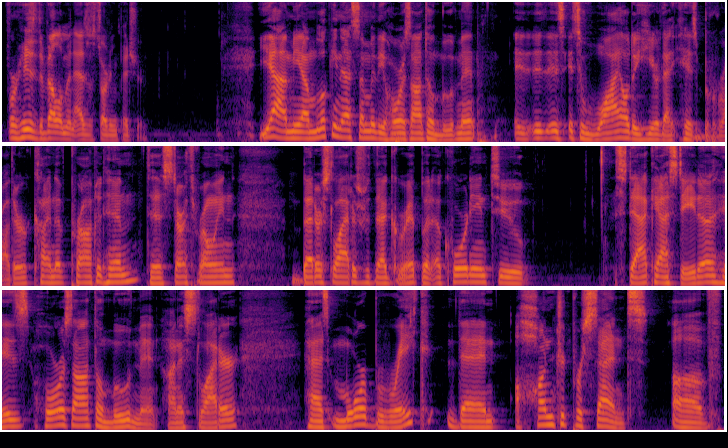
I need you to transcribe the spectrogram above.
for his development as a starting pitcher. Yeah, I mean, I'm looking at some of the horizontal movement. It, it's, it's wild to hear that his brother kind of prompted him to start throwing better sliders with that grip. But according to Statcast data, his horizontal movement on his slider has more break than 100% of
